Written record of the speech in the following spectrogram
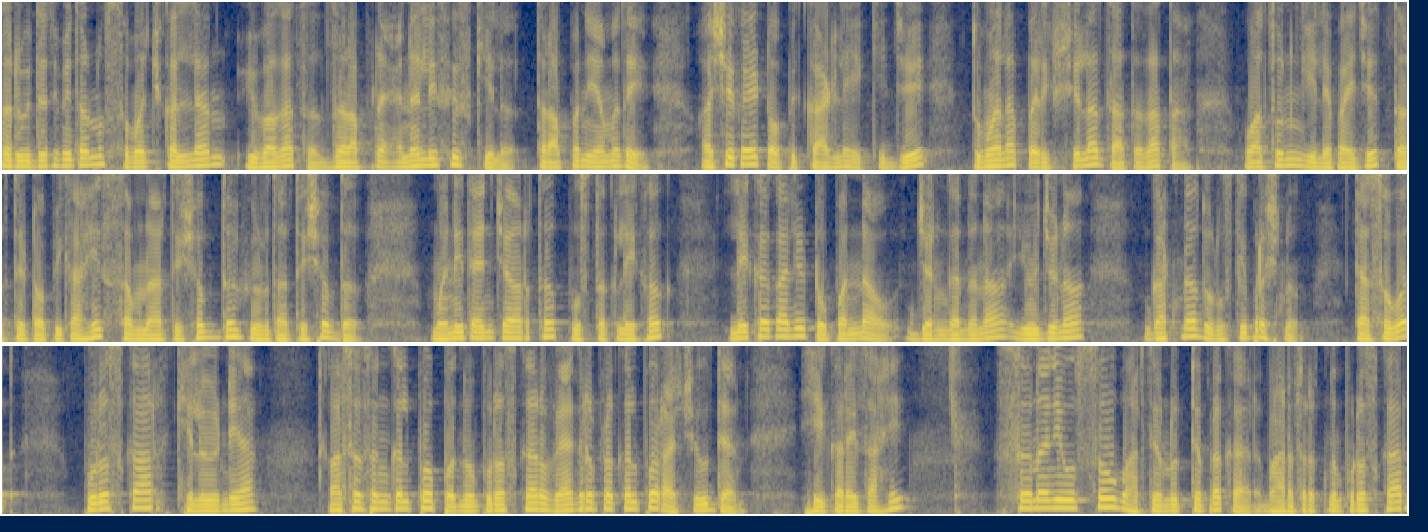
तर विद्यार्थी मित्रांनो समाज कल्याण विभागाचं जर आपण ॲनालिसिस केलं तर आपण यामध्ये असे काही टॉपिक काढले की जे तुम्हाला परीक्षेला जाता जाता वाचून गेले पाहिजे. तर ते टॉपिक आहे समनार्थी शब्द विरोधार्थी शब्द. म्हणी त्यांचे अर्थ पुस्तक लेखक लेखक आणि टोपण नाव जनगणना योजना घटना दुरुस्ती प्रश्न. त्यासोबत पुरस्कार खेलो इंडिया अर्थसंकल्प पद्म पुरस्कार व्याघ्र प्रकल्प राष्ट्रीय उद्यान हे करायचं आहे. सण आणि उत्सव भारतीय नृत्य प्रकार भारतरत्न पुरस्कार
